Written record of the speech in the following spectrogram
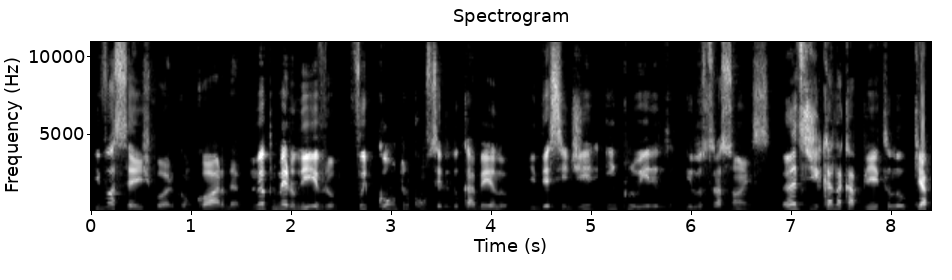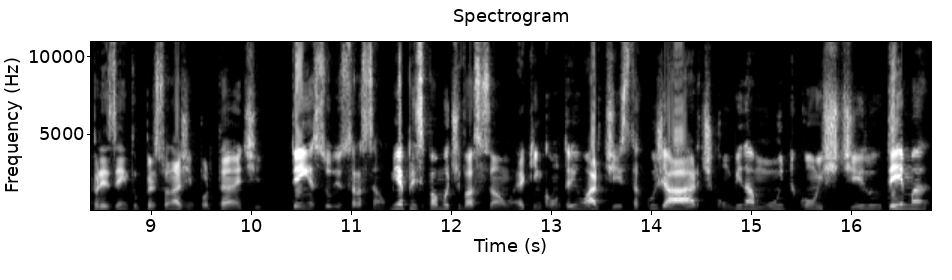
E você, Expor, concorda? No meu primeiro livro, fui contra o conselho do cabelo e decidi incluir ilustrações. Antes de cada capítulo, que apresenta um personagem importante, tem a sua ilustração. Minha principal motivação é que encontrei um artista cuja arte combina muito com o estilo, tema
